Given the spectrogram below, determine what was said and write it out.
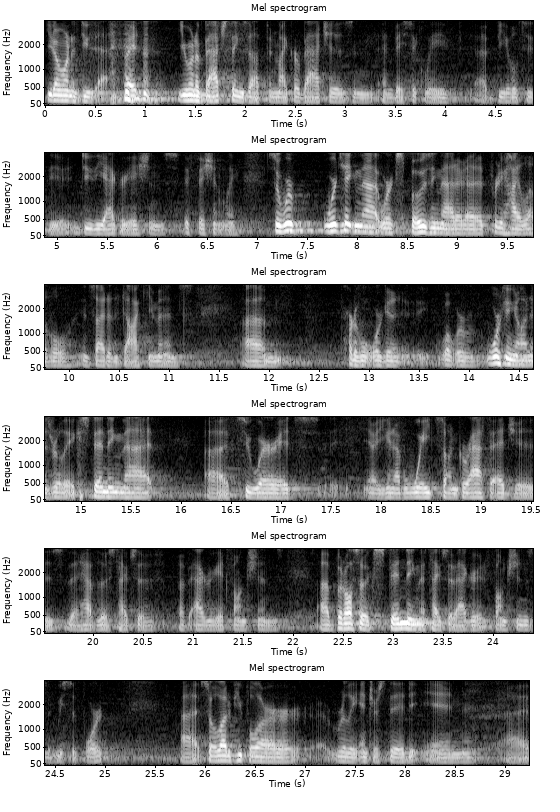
You don't want to do that, right? you want to batch things up in micro batches and, and basically uh, be able to the, do the aggregations efficiently. So we're, we're taking that, we're exposing that at a pretty high level inside of the documents. Um, part of what we're, gonna, what we're working on is really extending that uh, to where it's, you know, you can have weights on graph edges that have those types of, of aggregate functions, uh, but also extending the types of aggregate functions that we support. Uh, so a lot of people are really interested in uh,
